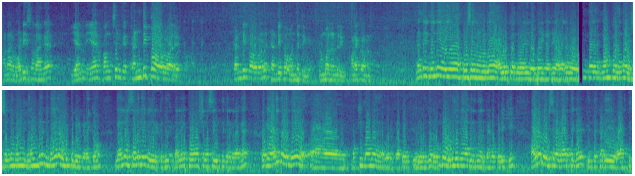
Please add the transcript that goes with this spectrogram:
ஆனா வடி சொன்னாங்க என் என் ஃபங்க்ஷனுக்கு கண்டிப்பா வருவாரு. கண்டிப்பா வருவாரு கண்டிப்பா வந்துட்டீங்க. ரொம்ப நன்றி. வணக்கம் நன்றி நன்றி ஐயா. குலசேகரன் அவர்களே அவருக்கு அந்த வழியில் போய் நன்றி. அழகான ஒரு இந்த நாட்டில் வந்து அவர் சொன்ன மாதிரி நிறைய பேருக்கு வேலை வாய்ப்புகள் கிடைக்கும். நல்ல சலுகைகள் இருக்குது. நிறைய ப்ரொமோஷன்லாம் செய்யறதுக்கு இருக்கிறாங்க. ஓகே அடுத்து வந்து முக்கியமான ஒரு நபர். இவர் வந்து ரொம்ப உறுதுணையாக இருந்தார் மேடம் முடிக்கு அவர் ஒரு சில வார்த்தைகள் இந்த கடையை வாழ்த்தி.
